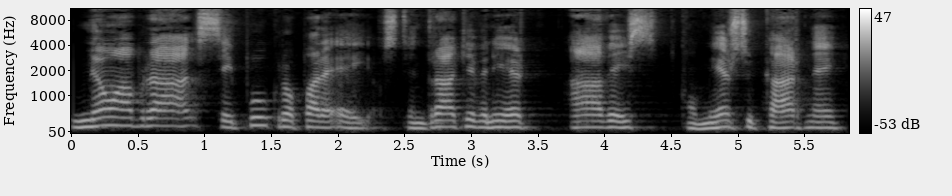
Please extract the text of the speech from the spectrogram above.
No habrá sepulcro para ellos. Tendrá que venir aves, comer su carne,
